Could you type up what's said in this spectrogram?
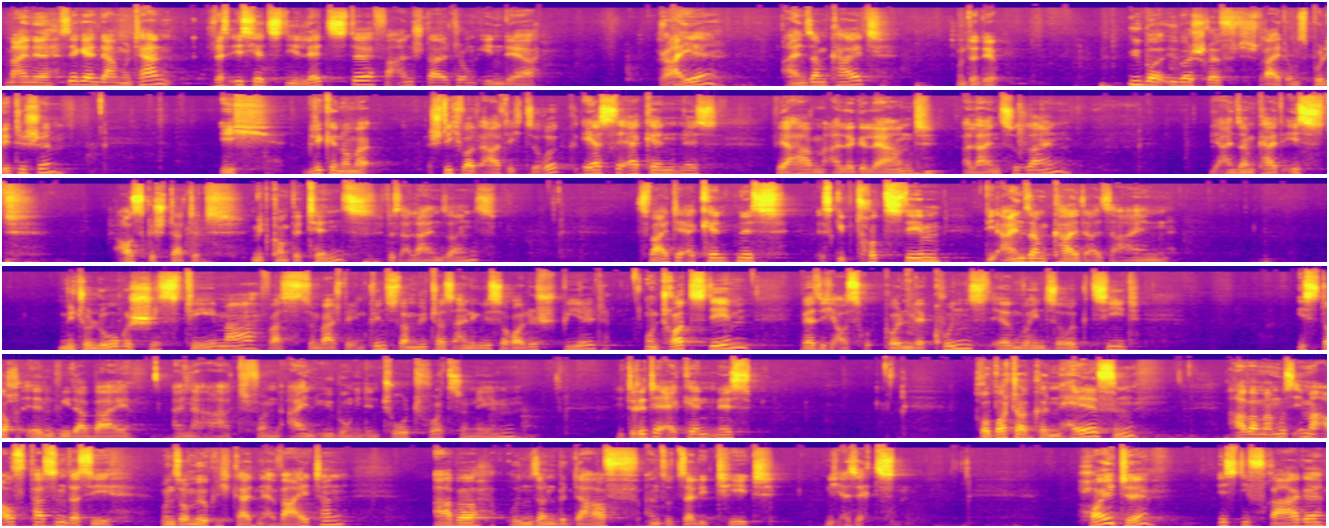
Meine sehr geehrten Damen und Herren, das ist jetzt die letzte Veranstaltung in der Reihe Einsamkeit unter der Überüberschrift Streit ums Politische. Ich blicke nochmal stichwortartig zurück. Erste Erkenntnis, wir haben alle gelernt, allein zu sein. Die Einsamkeit ist ausgestattet mit Kompetenz des Alleinseins. Zweite Erkenntnis, es gibt trotzdem die Einsamkeit als ein mythologisches Thema, was zum Beispiel im Künstlermythos eine gewisse Rolle spielt. Und trotzdem, wer sich aus Gründen der Kunst irgendwohin zurückzieht, ist doch irgendwie dabei, eine Art von Einübung in den Tod vorzunehmen. Die dritte Erkenntnis, Roboter können helfen, aber man muss immer aufpassen, dass sie unsere Möglichkeiten erweitern, aber unseren Bedarf an Sozialität nicht ersetzen. Heute ist die Frage,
